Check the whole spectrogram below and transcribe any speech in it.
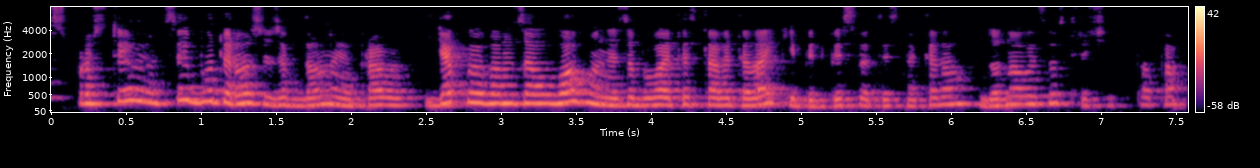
спростили. Це буде розв'язок даної вправи. Дякую вам за увагу. Не забувайте ставити лайки і підписуватись на канал. До нових зустрічей. Па-па.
